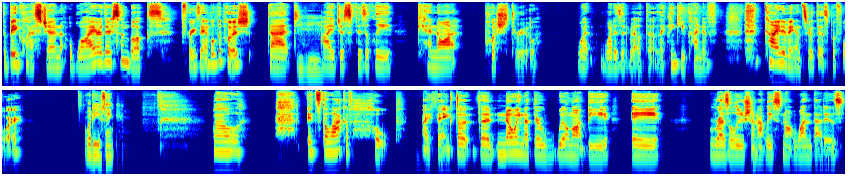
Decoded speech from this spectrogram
the big question why are there some books, for example, The Push, that mm-hmm. I just physically cannot push through? What what is it about those? I think you kind of kind of answered this before. What do you think? Well, it's the lack of hope, I think. The the knowing that there will not be a resolution, at least not one that is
